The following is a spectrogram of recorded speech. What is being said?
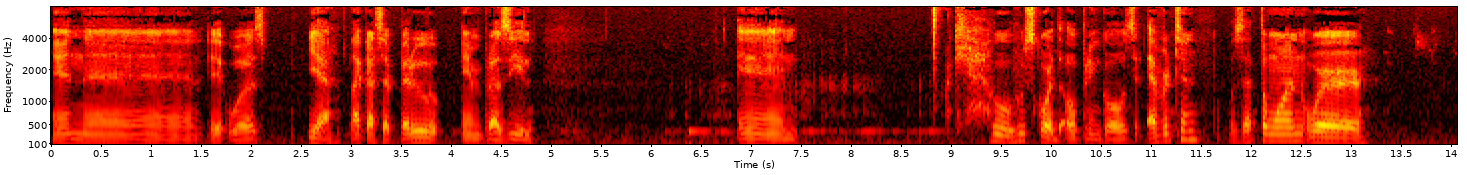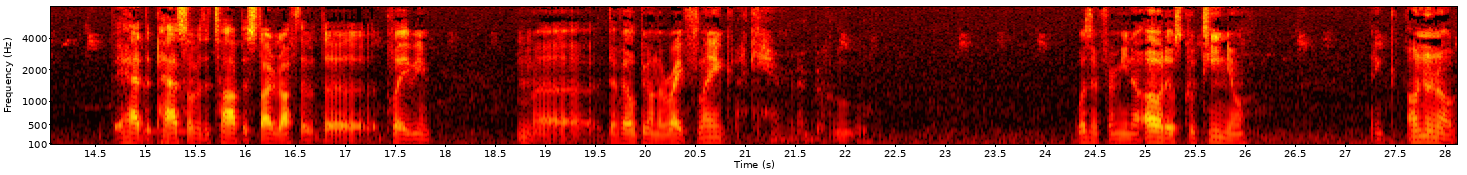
And then it was, yeah, like I said, Peru and Brazil. And who who scored the opening goal? Was it Everton? Was that the one where they had the pass over the top that started off the, the play being mm, uh, developing on the right flank? I can't remember who. It wasn't Firmino. Oh, it was Coutinho. Oh no no,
